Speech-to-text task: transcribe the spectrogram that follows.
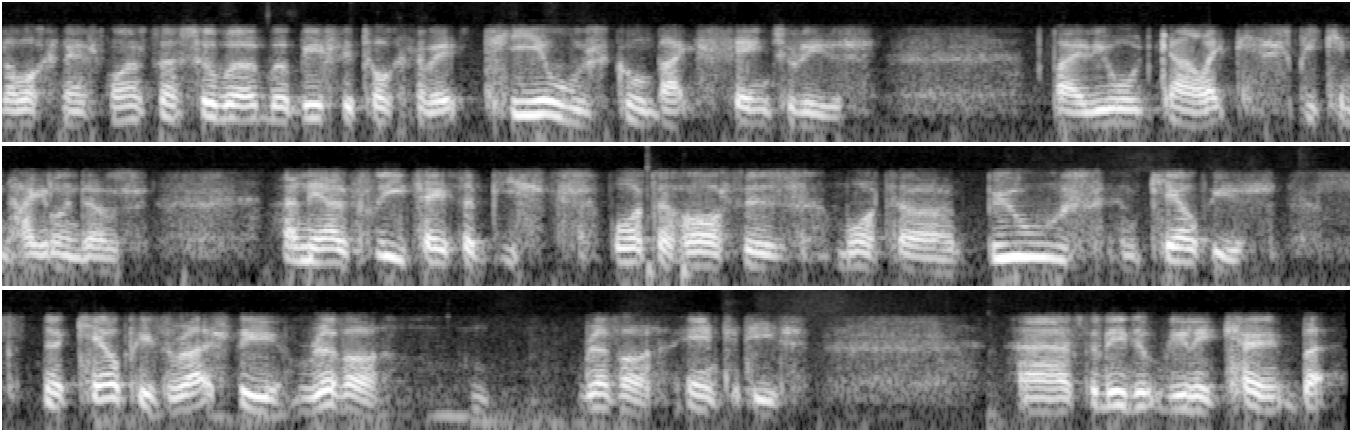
the Loch Ness monster. So we're, we're basically talking about tales going back centuries by the old Gaelic-speaking Highlanders. And they had three types of beasts, water horses, water bulls, and kelpies. Now, kelpies were actually river river entities, uh, so they don't really count. But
